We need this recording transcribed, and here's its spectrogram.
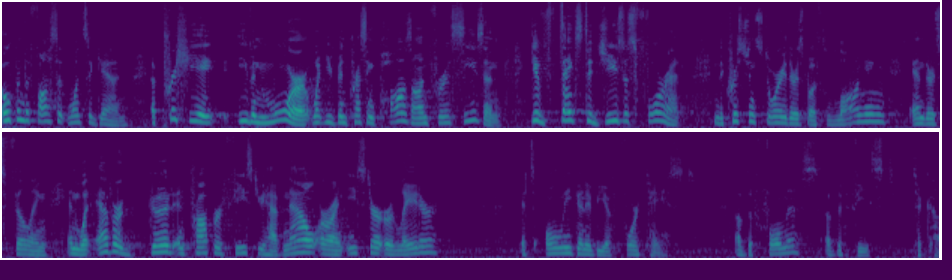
Open the faucet once again. Appreciate even more what you've been pressing pause on for a season. Give thanks to Jesus for it. In the Christian story, there's both longing and there's filling. And whatever good and proper feast you have now or on Easter or later, it's only going to be a foretaste of the fullness of the feast to come.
